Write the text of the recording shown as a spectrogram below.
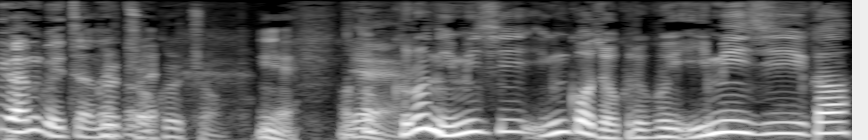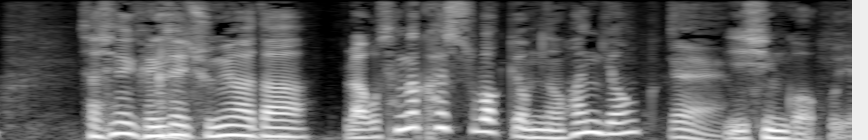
하는 거 있잖아요. 그렇죠, 그렇죠. 예. 어떤 예. 그런 이미지인 거죠. 그리고 그 이미지가 자신이 굉장히 중요하다라고 생각할 수밖에 없는 환경이신 예. 거고요.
